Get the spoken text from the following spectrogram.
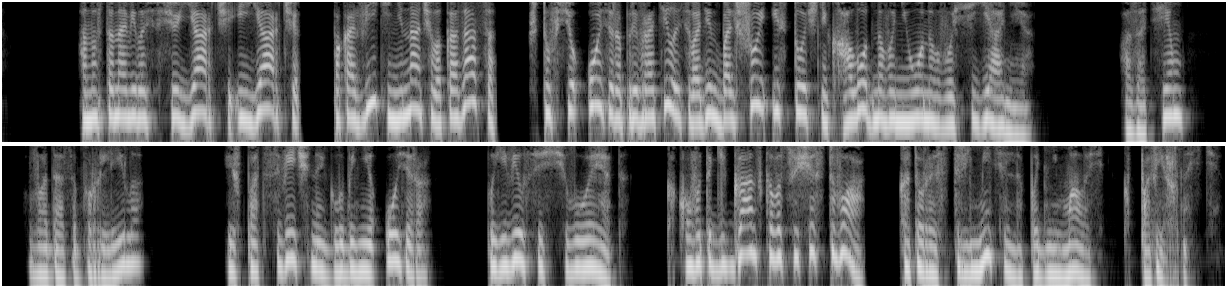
Оно становилось все ярче и ярче, пока Вике не начало казаться, что все озеро превратилось в один большой источник холодного неонового сияния а затем вода забурлила, и в подсвеченной глубине озера появился силуэт какого-то гигантского существа, которое стремительно поднималось к поверхности.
